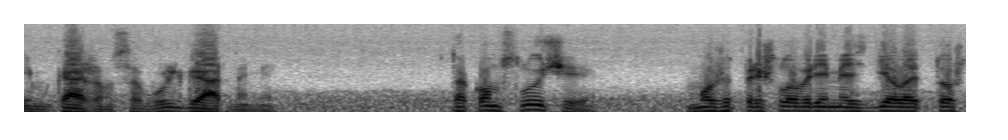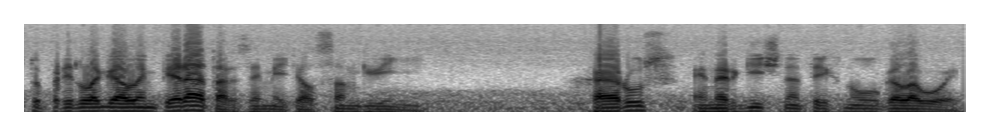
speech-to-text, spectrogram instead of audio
им кажемся вульгарными. В таком случае, может пришло время сделать то, что предлагал Император, заметил Сангвини. Харус энергично тряхнул головой.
